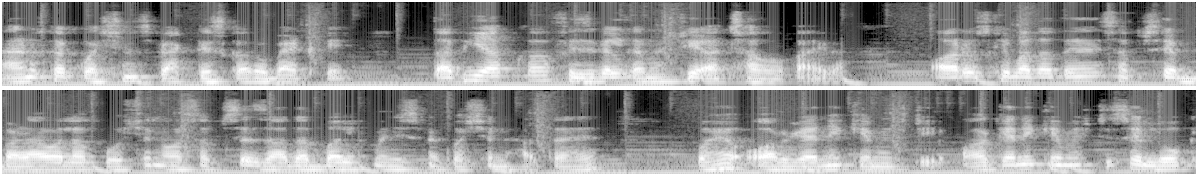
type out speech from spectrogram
एंड उसका क्वेश्चन प्रैक्टिस करो बैठ के। तभी आपका फ़िज़िकल केमिस्ट्री अच्छा हो पाएगा। और उसके बाद आते हैं सबसे बड़ा वाला क्वेश्चन और सबसे ज़्यादा बल्क में जिसमें क्वेश्चन आता है, वह है ऑर्गेनिक केमिस्ट्री ऑर्गेनिक केमिस्ट्री से लोग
